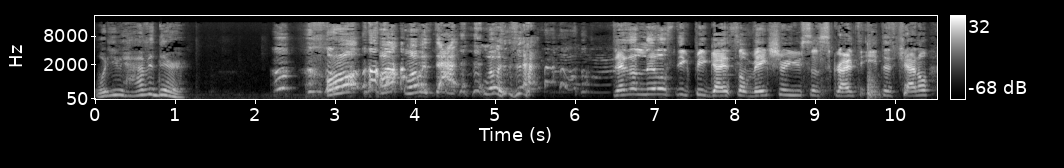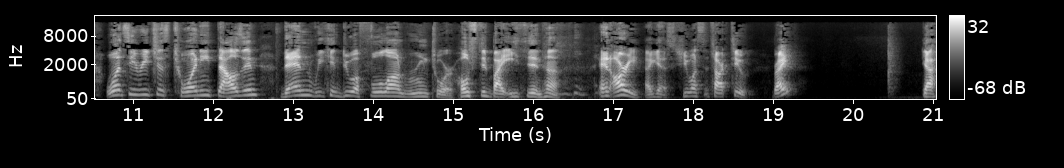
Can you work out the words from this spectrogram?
What do you have in there? Oh, oh, what was that? What was that? There's a little sneak peek, guys, so make sure you subscribe to Ethan's channel. Once he reaches 20,000, then we can do a full-on room tour, hosted by Ethan, huh? And Ari, I guess. She wants to talk too, right? Yeah.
